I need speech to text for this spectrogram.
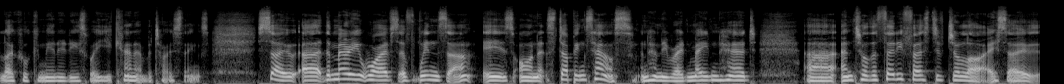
local communities where you can advertise things. So, uh, The Merry Wives of Windsor is on at Stubbings House in Henley Road, Maidenhead, uh, until the 31st of July. So,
